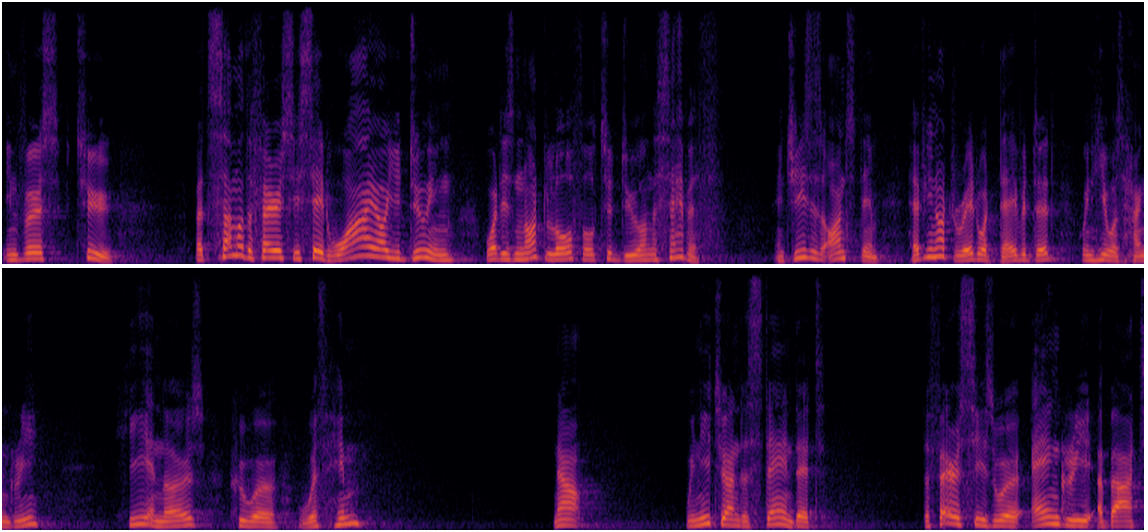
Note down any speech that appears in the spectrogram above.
in verse 2 But some of the Pharisees said, Why are you doing what is not lawful to do on the Sabbath? And Jesus answered them, Have you not read what David did when he was hungry, he and those who were with him? Now, we need to understand that the Pharisees were angry about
